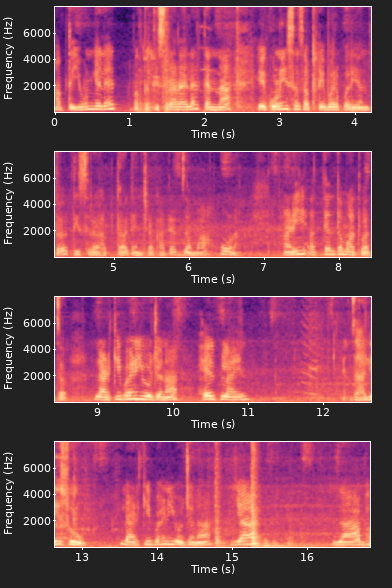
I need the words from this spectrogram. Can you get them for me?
हप्ते येऊन गेले आहेत फक्त तिसरा राहिला आहे त्यांना एकोणीस सप्टेंबरपर्यंत तिसरा हप्ता त्यांच्या खात्यात जमा होणार. आणि अत्यंत महत्त्वाचं लाडकी बहीण योजना हेल्पलाईन झाली सुरू. लाडकी बहीण योजना या लाभ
